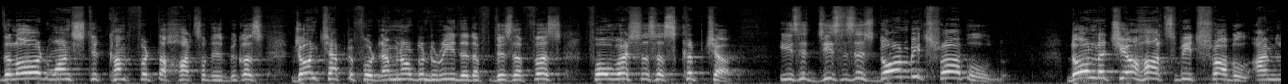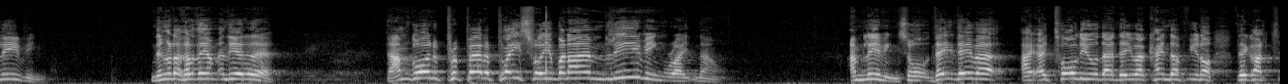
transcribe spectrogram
the Lord wants to comfort the hearts of this because John chapter 4, I'm not going to read it. This is the first four verses of scripture. He says, Jesus says, Don't be troubled. Don't let your hearts be troubled. I'm leaving. നിങ്ങളുടെ ഹൃദയം എന്ത് ചെയ്യരുത് I'm going to prepare a place for you, but I'm leaving right now. I'm leaving. So they, they were, I, I told you that they were kind of, you know, they got,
